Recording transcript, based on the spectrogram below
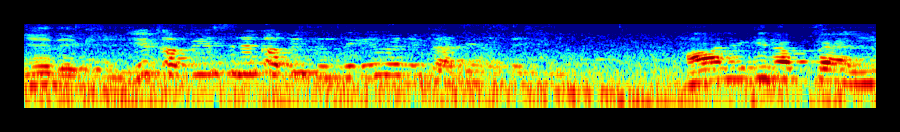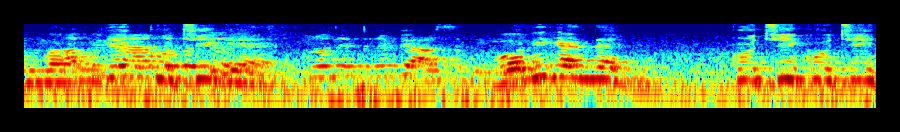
ये देखें। ये कभी इसने कभी ज़िंदगी में नहीं पहने। हाँ लेकिन अब पहन लूँगा क्योंकि के तो हैं उन्होंने इतने प्यार से दिए वो नहीं कहते? कुची कुची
